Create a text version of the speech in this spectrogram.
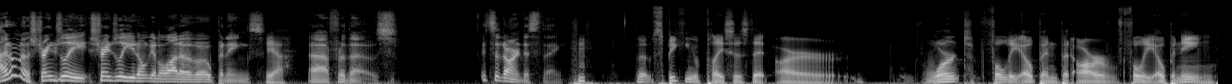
I don't know. Strangely, strangely, you don't get a lot of openings Yeah. uh, for those. It's the darndest thing. Speaking of places that are weren't fully open but are fully opening.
